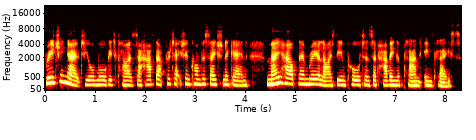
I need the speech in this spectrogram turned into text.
Reaching out to your mortgage clients to have that protection conversation again may help them realise the importance of having a plan in place.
